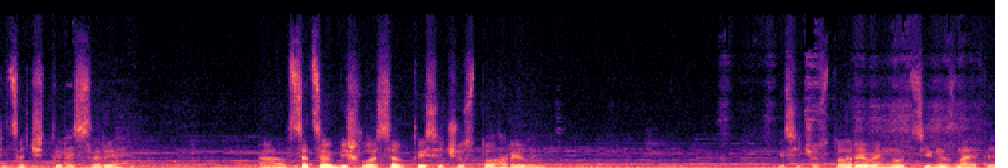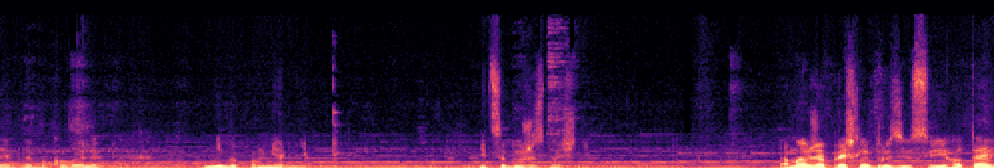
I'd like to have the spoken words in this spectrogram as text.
піца 4 сири. Все це обійшлося в 1100 гривень. 1100 гривень, ну ціни, знаєте, як для Буковеля, ніби помірні. Піци дуже смачні. А ми вже прийшли, друзі, в свій готель.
